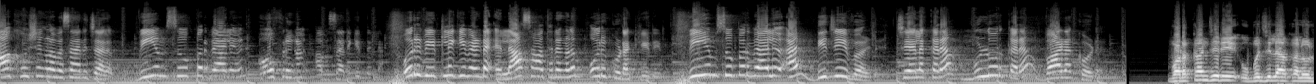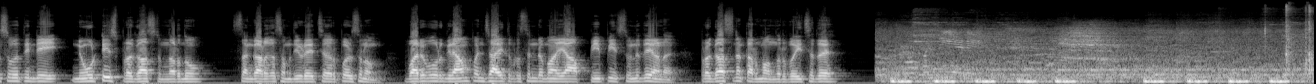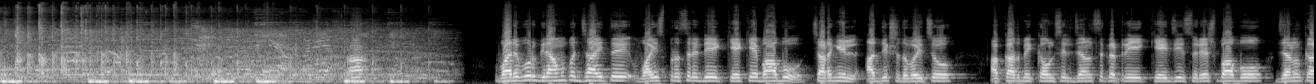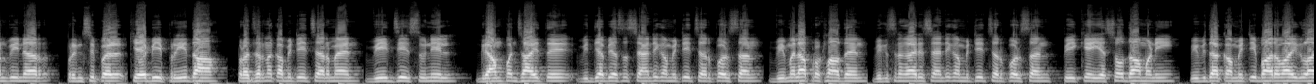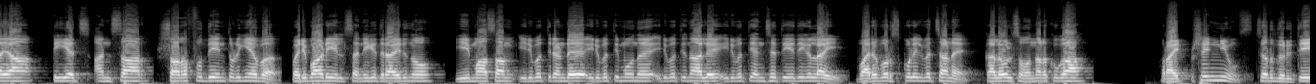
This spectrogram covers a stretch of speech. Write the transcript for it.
ആഘോഷങ്ങൾ അവസാനിച്ചാലും V M super വാല്യുവിൽ ഓഫറുകൾ അവസാനിക്കുന്നില്ല. ഒരു വീട്ടിലേക്ക് വേണ്ട എല്ലാ സാധനങ്ങളും ഒരു കുടക്കീടിൽ. V M super value and digi world Chelakkara Mullurkara Vazhakkode. Vadakkanchery ഉപജില്ലാ കലോത്സവത്തിന്റെ നോട്ടീസ് പ്രകാശനം നടന്നു. സംഘാടക സമിതിയുടെ ചെയർപേഴ്സണും വരവൂർ ഗ്രാമപഞ്ചായത്ത് പ്രസിഡന്റുമായ പി പി സുനിതയാണ് പ്രകാശന കർമ്മം നിർവഹിച്ചത്. വരവൂർ ഗ്രാമപഞ്ചായത്ത് vice president K K Babu ചടങ്ങിൽ അധ്യക്ഷത വഹിച്ചു academic council general secretary K G Suresh Babu general convenor principal K B Preetha പ്രചരണ committee chairman V G Sunil ഗ്രാമപഞ്ചായത്ത് വിദ്യാഭ്യാസ standing committee chairperson Vimala Prahladan വികസനകാര്യ standing committee chairperson P K Yashodamani വിവിധ committee ഭാരവാഹികളായ T H Ansar Sharafuddin തുടങ്ങിയവർ പരിപാടിയിൽ സന്നിഹിതരായിരുന്നു. ഈ മാസം ഇരുപത്തിരണ്ട് ഇരുപത്തിമൂന്ന് ഇരുപത്തിനാല് ഇരുപത്തിയഞ്ച് തീയതികളിലായി വരവൂർ സ്കൂളിൽ വെച്ചാണ് കലോത്സവം നടക്കുക. Right news Cheruthuruthy.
